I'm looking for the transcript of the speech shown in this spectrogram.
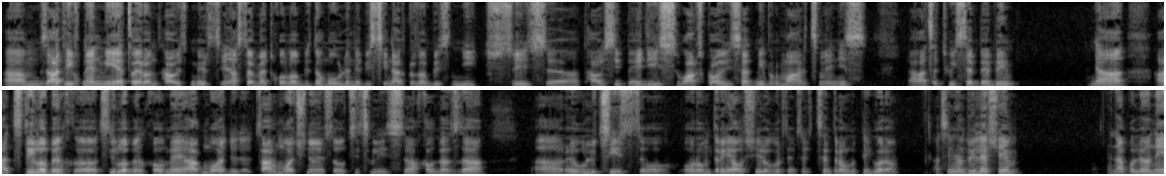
მზად იყვნენ მიეწერონ თავის გმირს წინასწარმეტყველობის და მოვლენების წინასწრობის ნიჩის თავისი ბედის ვარსკვლავისადმი ბრმარწმენის რაღაცა თვისებები და ცდილობენ ცდილობენ ხოლმე წარმოაჩინონ ეს 20 წლის ახალგაზრდა რევოლუციის ორომტრიალში როგორც ერთ-ერთი ცენტრალური ფიგურა. ასინამდვილეში ნაპოლეონი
